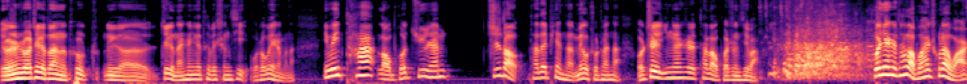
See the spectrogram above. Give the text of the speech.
有人说这个段子突那个这个男生应该特别生气。我说为什么呢？因为他老婆居然知道他在骗他，没有戳穿他。我说这应该是他老婆生气吧？关键是他老婆还出来玩。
